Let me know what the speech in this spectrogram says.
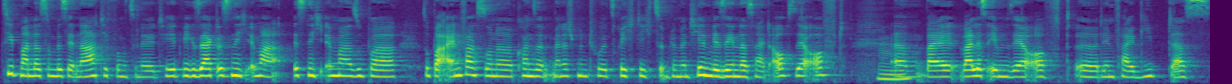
zieht man das so ein bisschen nach, die Funktionalität. Wie gesagt, ist nicht immer, ist nicht immer super, super einfach, so eine Consent Management Tools richtig zu implementieren. Wir sehen das halt auch sehr oft, mhm. ähm, weil, weil es eben sehr oft äh, den Fall gibt, dass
